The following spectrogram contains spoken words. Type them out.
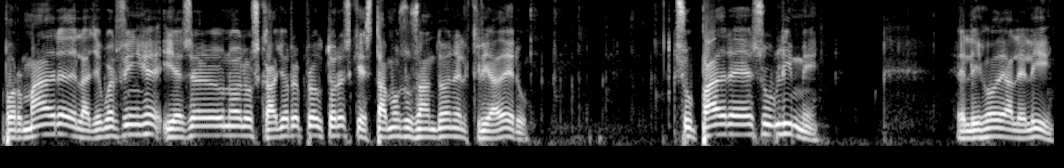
por madre de la yegua esfinge y es uno de los caballos reproductores que estamos usando en el criadero. Su padre es Sublime, el hijo de Alelí.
